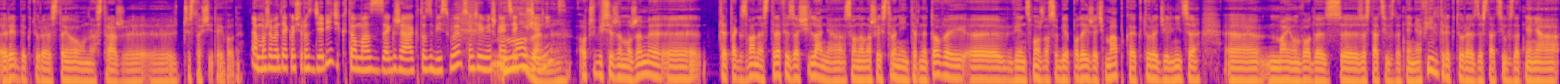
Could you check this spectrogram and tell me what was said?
ryby, które stoją na straży czystości tej wody. A możemy to jakoś roz rozdzielić, kto ma z Zegrza, a kto z Wisły? W sensie mieszkańcy możemy. jakich dzielnic? Oczywiście, że możemy. E, te tak zwane strefy zasilania są na naszej stronie internetowej, e, więc można sobie podejrzeć mapkę, które dzielnice e, mają wodę z, ze stacji uzdatniania filtry, które ze stacji uzdatniania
